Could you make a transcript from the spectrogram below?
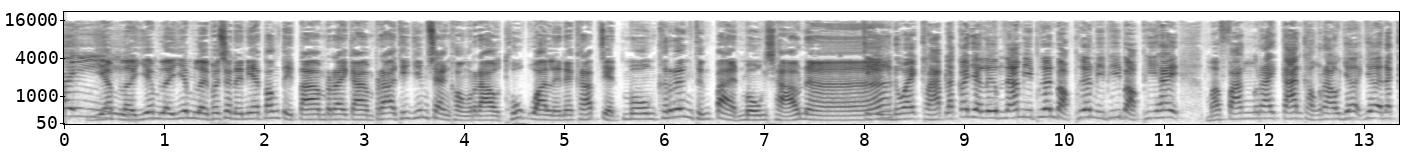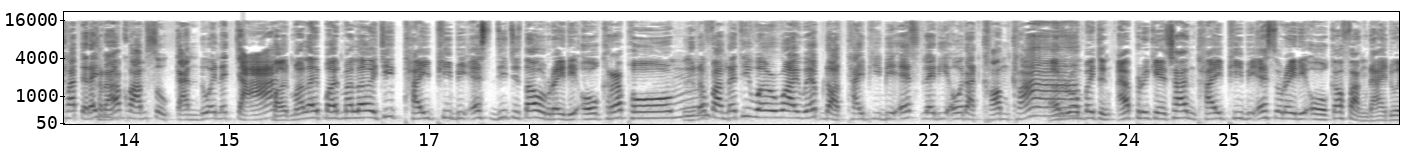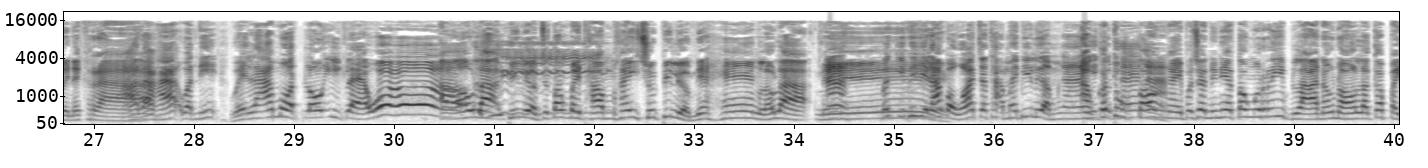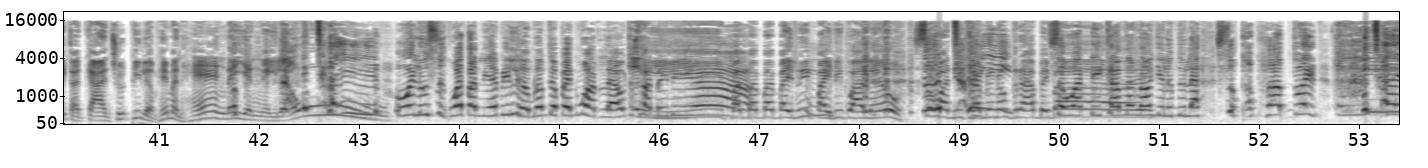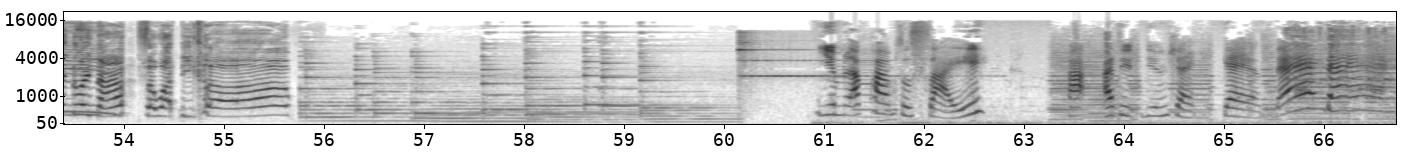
ย เยี่ยมเลยเยี่ยมเลยเยี่ยมเลยเพราะฉะนั้นเนี่ยต้องติดตามรายการพระอาทิตย์ยิ้มแฉ่งของเราทุกวันเลยนะครับ7จ็ดโมงครึ่งถึง8ปดโมงเช้านะจริงด้วยครับ แล้วก็อย่าลืมนะมีเพื่อนบอกเพื่อนมีพี่บอกพี่ให้มาฟังรายการของเราเยอะๆนะครับ จะได้มีความสุขกันด้วยนะจ๊ะเปิดมาเลยเปิดมาเลยที่ Thai PBS Digital Radio ครับผมหรือรับฟังได้ที่ w w w t h a i p b s r a d i o c o m ครับรวมไปถึงแอปพลิเคชันไทย PBS Radio ก็ฟังได้ด้วยนะครับเอาล่ะฮะ วันนี้เวลาหมดลงอีกแล้วโว้เอาล่ะ พี่เหลือมจะต้องไปทำให้ชุดพี่เหลือมเนี่ยแห้งแล้วล่ะอะนี่เมื่อกี้พี่ยีรับบอกว่าจะทำให้พี่เหลือมไงเอาก็ถูกต้องไงชุดแห้ะเพราะฉะนั้นเนี่ยต้องรีบลาน้องๆ แล้วก็ไปจัดการชุดพี่เหลือมให้มันแห้งได้ยังไงแล้วใช่โอ้ยรู้สึกว่าตอนนี้พี่เหลือมเริ่มจะเป็นหวัดแล้วจะทันไหมเนี่ยไปไปไปไปรีบไปดีกว่าเร็ว สวัสดีครับน้องๆครับบ๊ายบายสวัสดีครับน้องๆอย่าลืมดูแลสุขภาพด้วยใช่ด้วยนะ สวัสดีครับยิ้มรับความสดใส พระอาทิตย์ยิ้มแฉกแก้มแดงแดง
